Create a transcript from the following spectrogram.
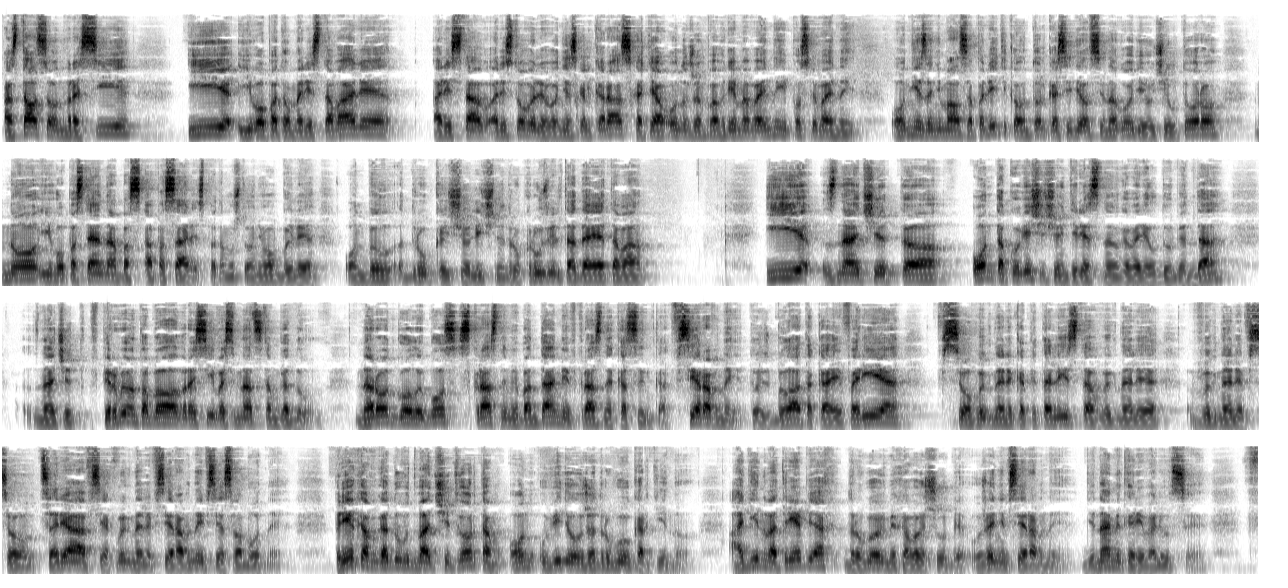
Остался он в России, и его потом арестовали, арестовали его несколько раз, хотя он уже во время войны и после войны, он не занимался политикой, он только сидел в синагоге и учил Тору, но его постоянно опасались, потому что у него были, он был друг, еще личный друг Рузвельта до этого. И, значит, э, он такую вещь еще интересную говорил, Дубин, да? Значит, впервые он побывал в России в 18 году. Народ голый босс с красными бантами в красных косынках. Все равны. То есть была такая эйфория. Все, выгнали капиталиста, выгнали, выгнали все, царя, всех выгнали, все равны, все свободные. Приехав в году в 24-м, он увидел уже другую картину. Один в отрепьях, другой в меховой шубе. Уже не все равны. Динамика революции.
